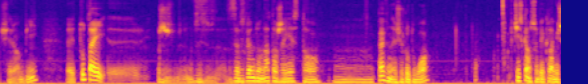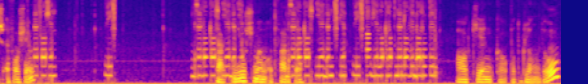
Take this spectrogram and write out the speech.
się robi. E, Tutaj e, ze względu na to, że jest to mm, pewne źródło, wciskam sobie klawisz F8. F8. List. Drzewo kos Tak, 1. już mam otwarte Drzewo kos 1 z 5. Lista wielokrotnego wyboru typ. okienko podglądu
